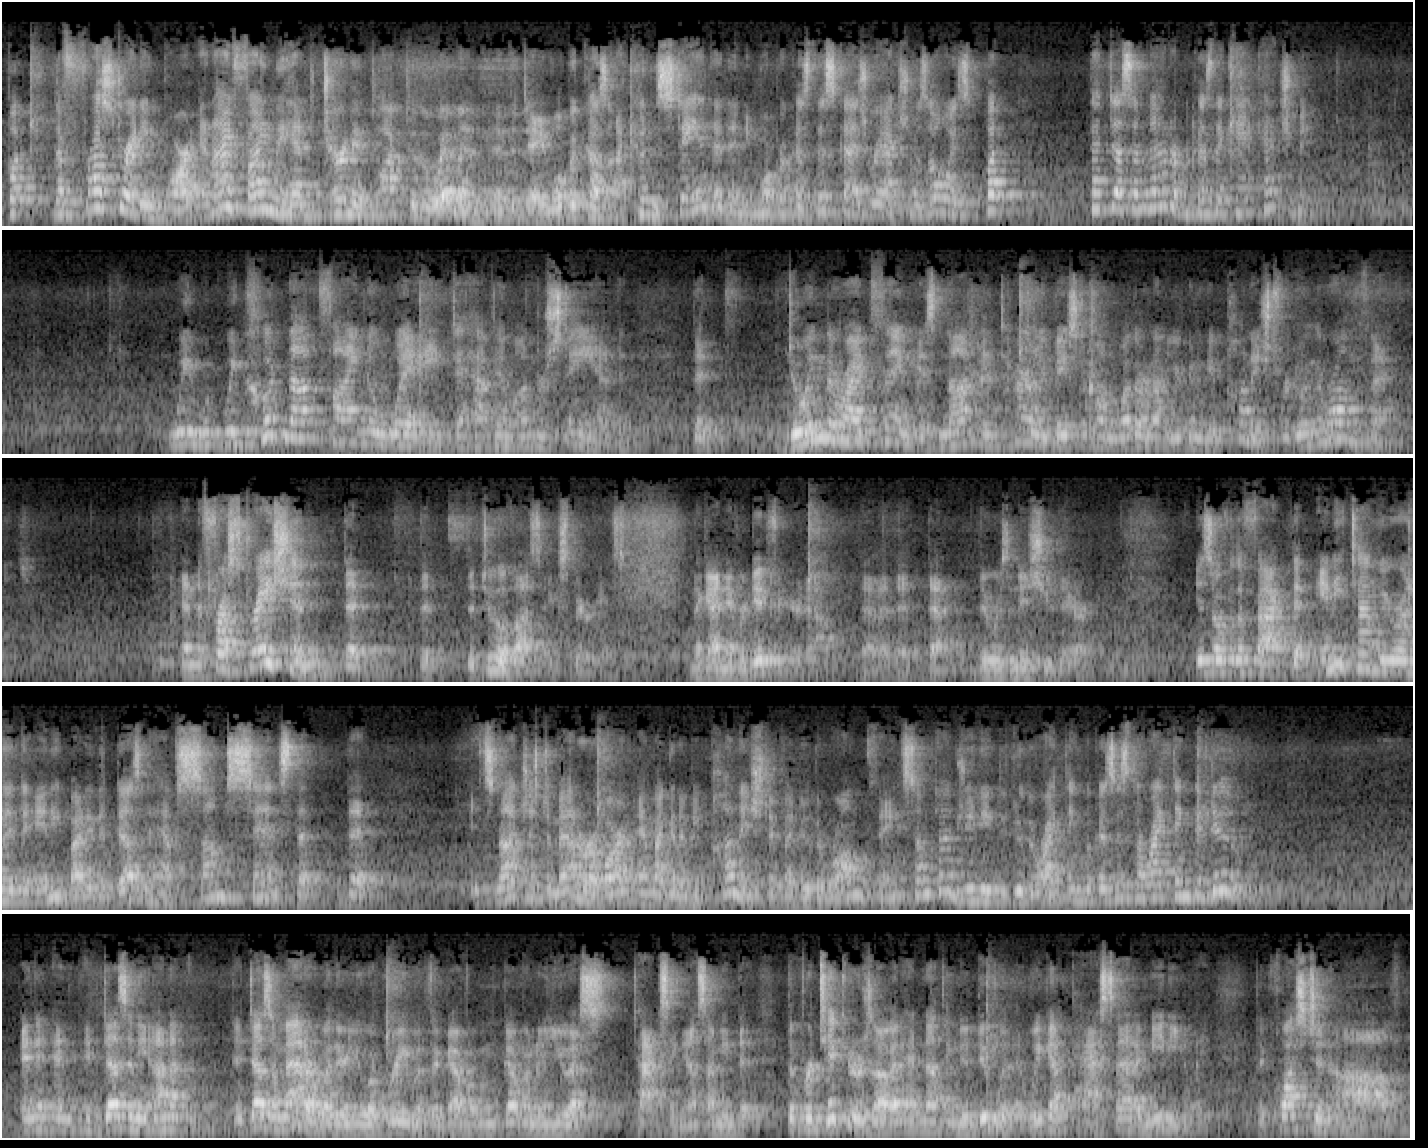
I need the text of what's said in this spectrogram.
But the frustrating part, and I finally had to turn and talk to the women at the table because I couldn't stand it anymore because this guy's reaction was always, but that doesn't matter because they can't catch me we, we could not find a way to have him understand that doing the right thing is not entirely based upon whether or not you're going to get punished for doing the wrong thing. And the frustration that, that the two of us experienced, and the guy never did figure it out, uh, that, that there was an issue there, is over the fact that anytime we run into anybody that doesn't have some sense that, that it's not just a matter of am I going to be punished if I do the wrong thing, sometimes you need to do the right thing because it's the right thing to do and, and it doesn't it doesn't matter whether you agree with the government, government of U.S. taxing us. I mean, the, the particulars of it had nothing to do with it. We got past that immediately. The question of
